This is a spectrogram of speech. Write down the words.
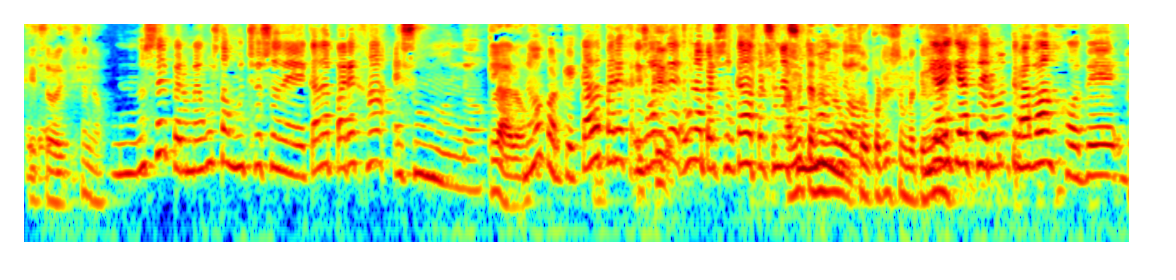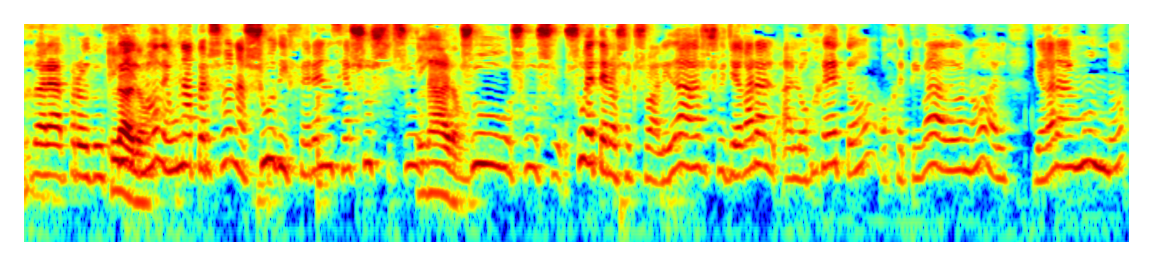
¿Qué estaba diciendo? No sé, pero me gusta mucho eso de cada pareja es un mundo. Claro. ¿No? Porque cada pareja, Es igual que que, una persona, cada persona a es mí un también me mundo. gustó, por eso me quedé. Y hay que hacer un trabajo de para producir, Claro. ¿no? De una persona su diferencia, su, su, Claro. su, su, su- su heterosexualidad, su llegar al, al objeto, objetivado, ¿no? Al llegar al mundo,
